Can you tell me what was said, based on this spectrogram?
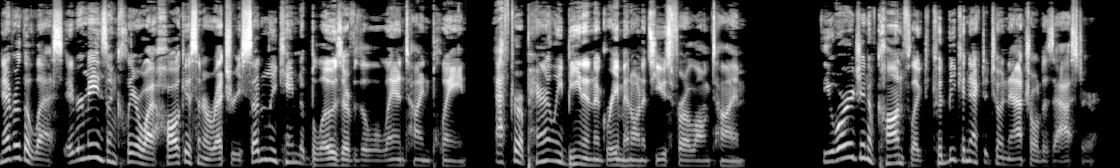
Nevertheless, it remains unclear why Chalkis and Eretria suddenly came to blows over the Lelantine plain after apparently being in agreement on its use for a long time. The origin of conflict could be connected to a natural disaster.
